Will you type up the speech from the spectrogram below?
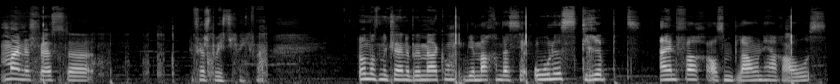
Meine Schwester verspricht sich manchmal. Und noch eine kleine Bemerkung. Wir machen das ja ohne Skript. Einfach aus dem Blauen heraus.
